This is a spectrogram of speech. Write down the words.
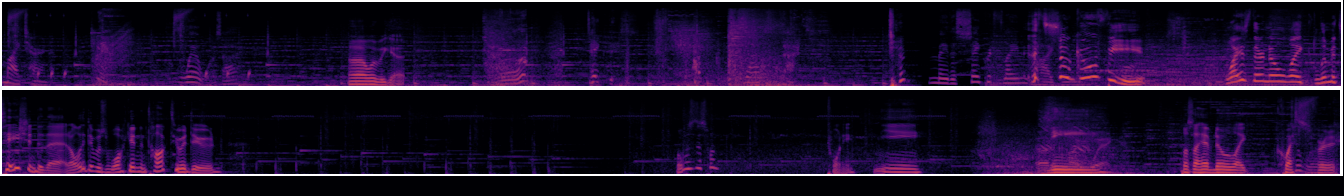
My turn. Where was I? Uh, what do we got? Take this. May the sacred flame guide It's so you. goofy. Why is there no like limitation to that? All I did was walk in and talk to a dude. What was this one? 20. Yeah. Out of Me. Plus I have no like quests for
